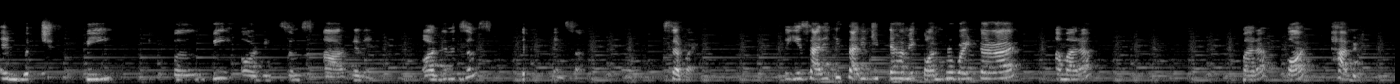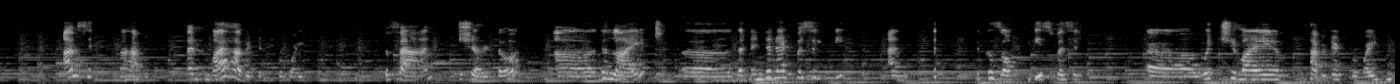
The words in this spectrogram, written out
in which we people, we organisms are living. Organisms living things are survive. तो ये सारी की सारी चीजें हमें कौन प्रोवाइड कर रहा है हमारा हमारा कौन हैबिट आई एम सेइंग हैबिट एंड माय हैबिट प्रोवाइड the fan, shelter, uh, the light, uh, the internet facility, and because of these facilities, uh, which my habitat provides me,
